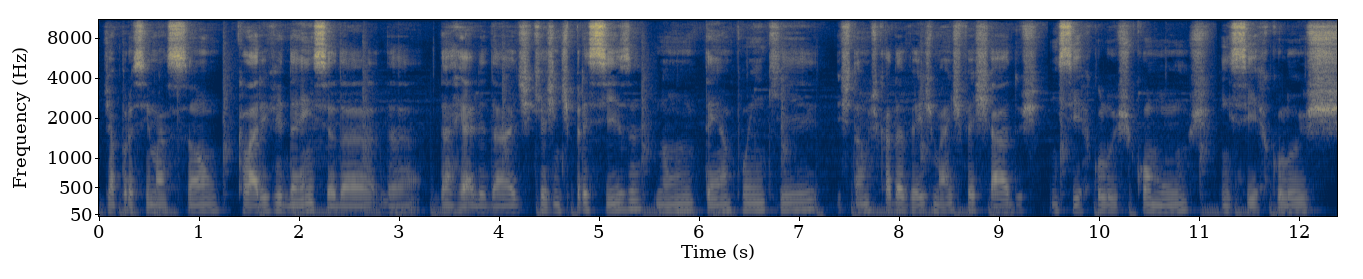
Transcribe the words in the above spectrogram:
de aproximação, clarividência da, da, da realidade que a gente precisa num tempo em que estamos cada vez mais fechados em círculos comuns, em círculos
